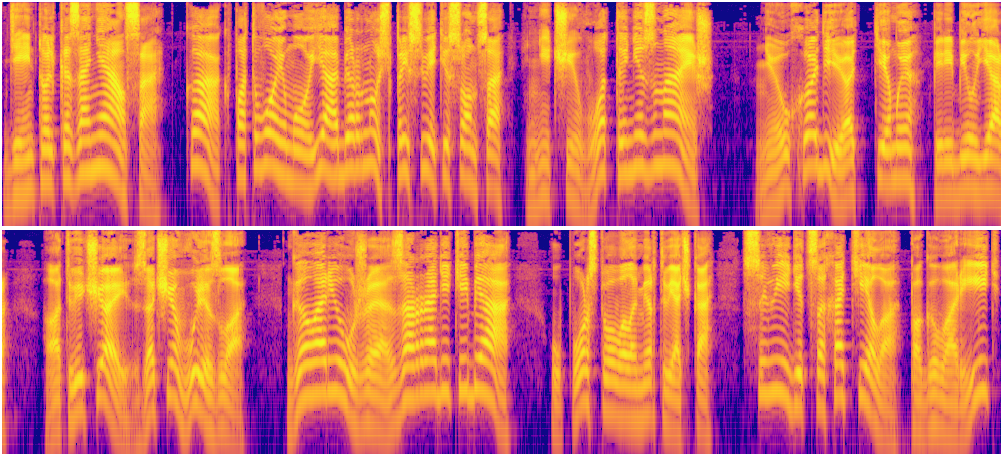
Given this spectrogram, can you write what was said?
День только занялся!» «Как, по-твоему, я обернусь при свете солнца? Ничего ты не знаешь!» «Не уходи от темы», — перебил Яр. «Отвечай, зачем вылезла?» «Говорю же, заради тебя!» — упорствовала мертвячка. «Свидеться хотела, поговорить?»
